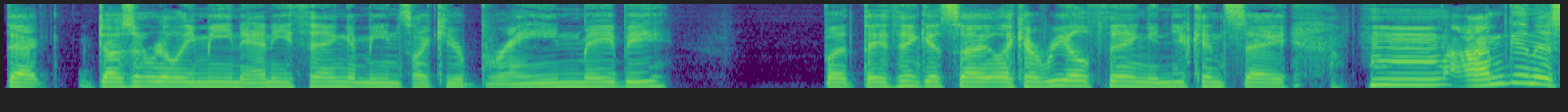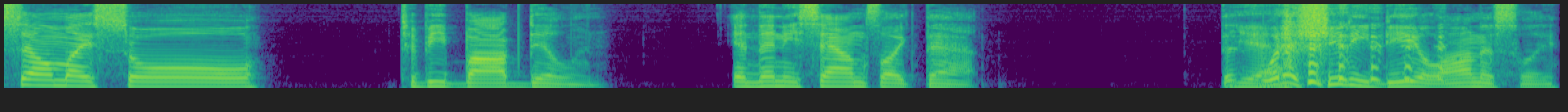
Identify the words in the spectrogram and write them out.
that doesn't really mean anything. It means like your brain, maybe. But they think it's a, like a real thing, and you can say, "Hmm, I'm gonna sell my soul to be Bob Dylan," and then he sounds like that. Yeah. What a shitty deal, honestly.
